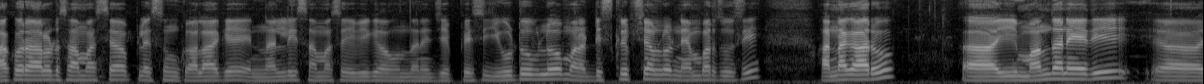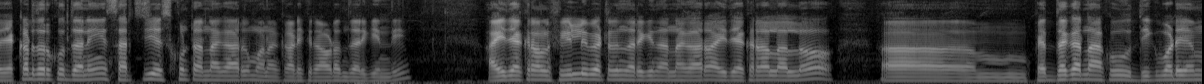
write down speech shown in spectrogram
ఆకురాలుడు సమస్య ప్లస్ ఇంకో అలాగే నల్లి సమస్య ఇవిగా ఉందని చెప్పేసి యూట్యూబ్లో మన డిస్క్రిప్షన్లో నెంబర్ చూసి అన్నగారు ఈ మందు అనేది ఎక్కడ దొరుకుద్దని సెర్చ్ చేసుకుంటూ అన్నగారు మన కాడికి రావడం జరిగింది. ఐదు ఎకరాల ఫీల్డ్ పెట్టడం జరిగింది అన్నగారు. ఐదు ఎకరాలలో పెద్దగా నాకు దిగుబడి ఏం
